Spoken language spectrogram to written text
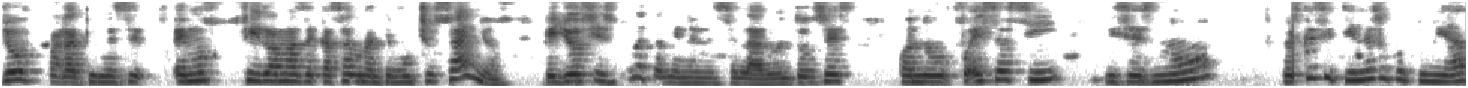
yo, para quienes hemos sido amas de casa durante muchos años, que yo sí estuve también en ese lado. Entonces, cuando es así, dices, no, pero es que si tienes oportunidad,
